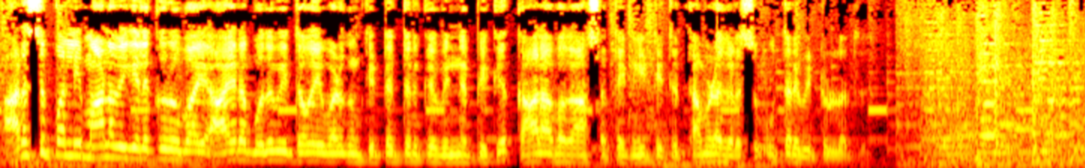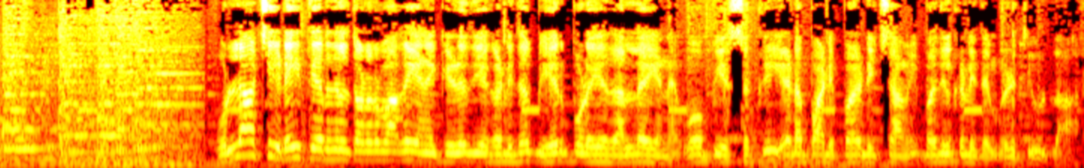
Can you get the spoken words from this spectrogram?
அரசு பள்ளி மாணவிகளுக்கு ரூபாய் ஆயிரம் உதவித்தொகை வழங்கும் திட்டத்திற்கு விண்ணப்பிக்க கால அவகாசத்தை நீட்டித்து தமிழக அரசு உத்தரவிட்டுள்ளது. உள்ளாட்சி இடைத்தேர்தல் தொடர்பாக எனக்கு எழுதிய கடிதம் ஏற்புடையதல்ல என ஓபிஎஸ்க்கு எடப்பாடி பழனிசாமி பதில் கடிதம் எழுதியுள்ளார்.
